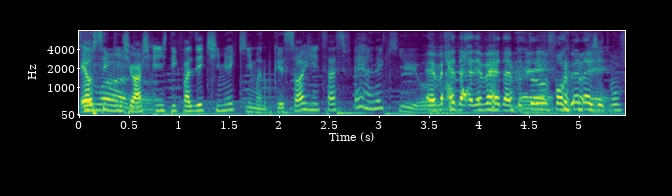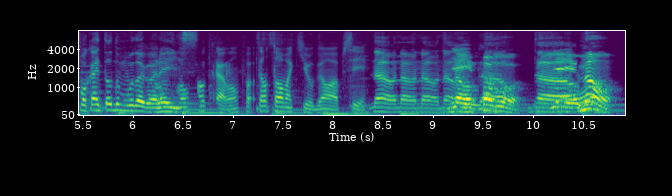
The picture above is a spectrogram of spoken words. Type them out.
é o seguinte. Eu acho que a gente tem que fazer time aqui, mano, porque só a gente tá se ferrando aqui. ô, é verdade, é verdade. Tá todo mundo É, focando na é. gente. Vamos focar em todo mundo agora, é Vamos, vamos isso. focar, vamos focar. Então toma aqui o Gão, ó, pra você. Não, não, não, não. E aí, Não, por favor. Não. Não,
